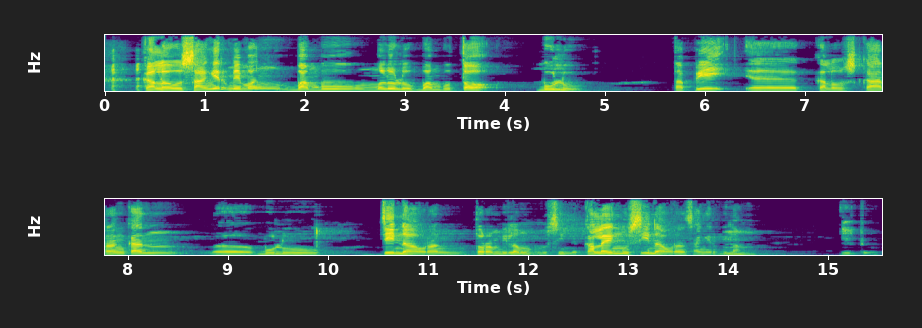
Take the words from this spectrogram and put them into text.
Kalau sangir memang bambu melulu, bambu to, bulu. Tapi eh, kalau sekarang kan eh, bulu Cina orang orang bilang bulu Cina. Kaleng Cina orang sangir bilang hmm. gitu.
